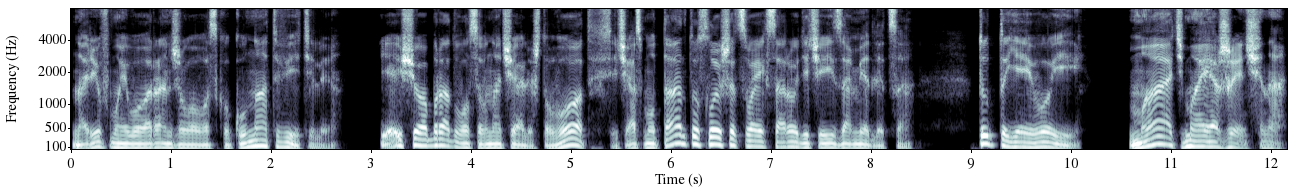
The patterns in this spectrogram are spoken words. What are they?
На рев моего оранжевого скакуна ответили. Я еще обрадовался вначале, что вот, сейчас мутант услышит своих сородичей и замедлится. Тут-то я его и... «Мать моя женщина!»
